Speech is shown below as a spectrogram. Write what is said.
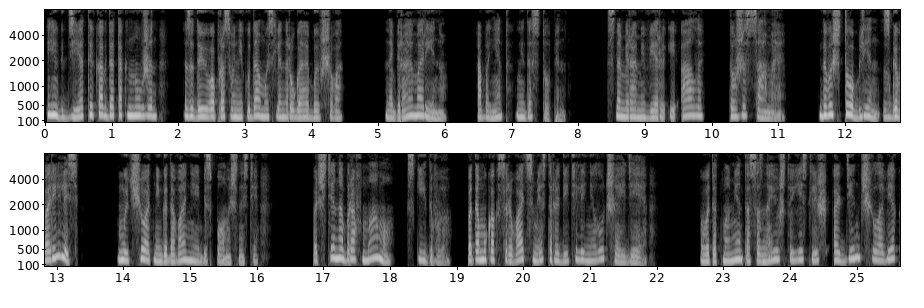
«И где ты, когда так нужен?» Задаю вопрос в никуда, мысленно ругая бывшего. Набираю Марину. Абонент недоступен. С номерами Веры и Аллы то же самое. «Да вы что, блин, сговорились?» Мычу от негодования и беспомощности. Почти набрав маму, скидываю, потому как срывать с места родителей не лучшая идея. В этот момент осознаю, что есть лишь один человек,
